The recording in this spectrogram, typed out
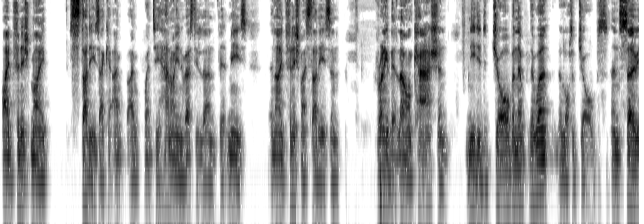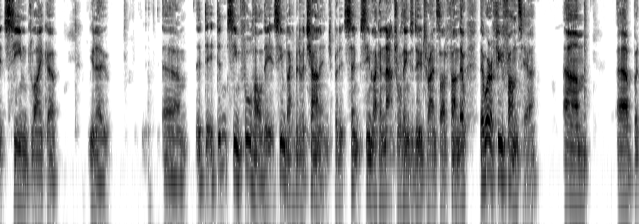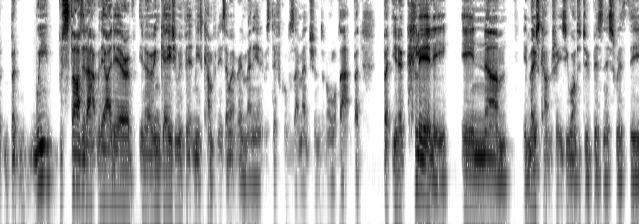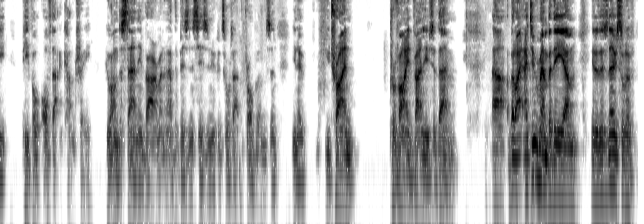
I'd finished my studies. I, I, I went to Hanoi University to learn Vietnamese, and I'd finished my studies and running a bit low on cash and needed a job, and there, there weren't a lot of jobs, and so it seemed like a, you know, um, it, it, didn't seem foolhardy. It seemed like a bit of a challenge, but it seemed, seemed like a natural thing to do. Try and start a fund. There, there were a few funds here, um, uh, but but we started out with the idea of you know engaging with Vietnamese companies. There weren't very many, and it was difficult, as I mentioned, and all of that. But but you know clearly in um, in most countries, you want to do business with the people of that country who understand the environment and have the businesses and who can sort out the problems. And, you know, you try and provide value to them. Uh, but I, I, do remember the, um, you know, there's no sort of,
